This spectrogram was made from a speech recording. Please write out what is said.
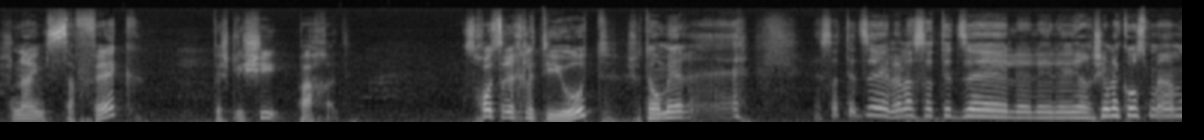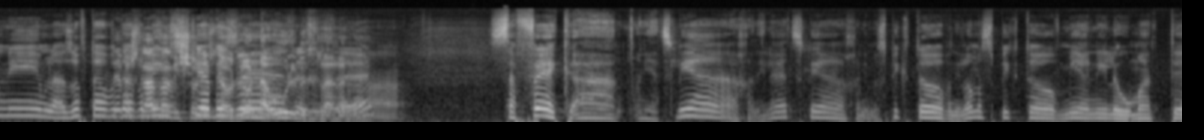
שניים, ספק, ושלישי, פחד. אז חוסר החלטיות, שאתה אומר, "אה, לעשות את זה, לא לעשות את זה, להירשם לקורס מאמנים, לעזוב את זה העבודה בשלב ולהזכה הראשוני שאתה עוד לא בזה, נעול זה בכלל על. ה... ספק, אה, אני אצליח, אני לא אצליח, אני מספיק טוב, אני לא מספיק טוב, מי אני לעומת, אה,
